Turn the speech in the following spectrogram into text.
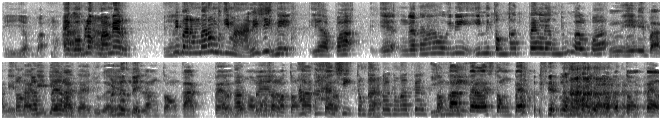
Iya, Pak. Eh goblok Bamer. Ya. Ini barang-barang bagaimana sih? Ini ya, Pak. Ya nggak tahu ini ini tongkat pel yang jual, Pak. Hmm, Ini Pak nih, Tongkat tadi dia pel. katanya juga Bener yang deh. bilang tongkat pel. Tongkat dia ngomong pel. sama tongkat Apaan pel. sih tongkat Nah. pel tongkat pel? Ini- Tongkat pel es tongpel. Dia ngomong sama tongpel.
